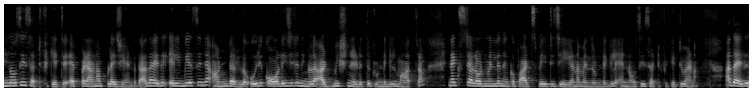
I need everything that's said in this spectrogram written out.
എൻ ഒ സി സർട്ടിഫിക്കറ്റ് എപ്പോഴാണ് അപ്ലൈ ചെയ്യേണ്ടത്? അതായത് എൽ ബി എസിന്റെ അണ്ടറിൽ ഒരു കോളേജിൽ നിങ്ങൾ അഡ്മിഷൻ എടുത്തിട്ടുണ്ടെങ്കിൽ മാത്രം നെക്സ്റ്റ് അലോട്ട്മെന്റിൽ നിങ്ങൾക്ക് പാർട്ടിസിപ്പേറ്റ് ചെയ്യണമെന്നുണ്ടെങ്കിൽ എൻ ഒ സി സർട്ടിഫിക്കറ്റ് വേണം. അതായത്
